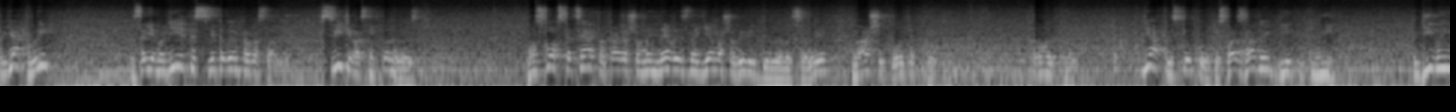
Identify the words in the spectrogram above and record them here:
то як ви взаємодієте з світовим православ'ям? В світі вас ніхто не визнав. Московська церква каже, що ми не визнаємо, що ви відділилися. Ви наші плоть від плоті. Кров крові. Як ви спілкуєтесь? Вас згадують діти? Ні. Тоді ви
